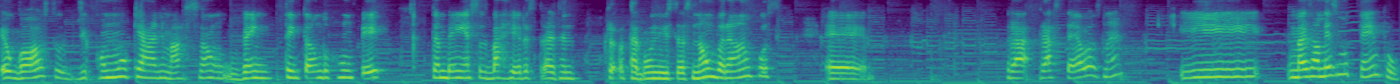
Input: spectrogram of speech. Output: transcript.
eu gosto de como que a animação vem tentando romper também essas barreiras trazendo protagonistas não brancos é, para as telas, né? E mas ao mesmo tempo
